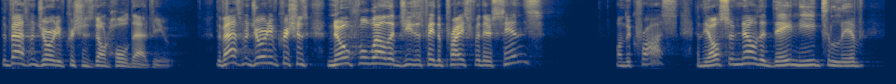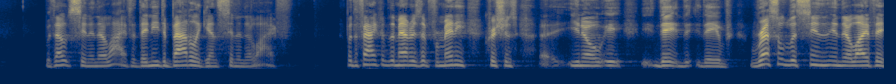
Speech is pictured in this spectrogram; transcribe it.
the vast majority of Christians don't hold that view. The vast majority of Christians know full well that Jesus paid the price for their sins on the cross, and they also know that they need to live without sin in their life, that they need to battle against sin in their life. But the fact of the matter is that for many Christians, uh, you know, they, they've wrestled with sin in their life. They,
